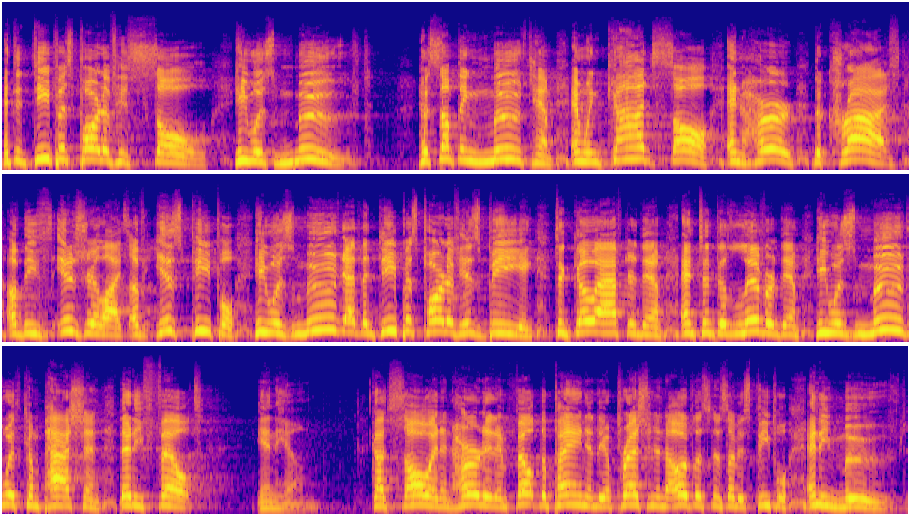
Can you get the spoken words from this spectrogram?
at the deepest part of his soul. He was moved. Something moved him. And when God saw and heard the cries of these Israelites, of his people, he was moved at the deepest part of his being to go after them and to deliver them. He was moved with compassion that he felt in him. God saw it and heard it and felt the pain and the oppression and the hopelessness of his people, and he moved.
